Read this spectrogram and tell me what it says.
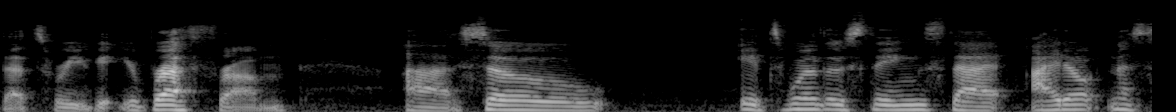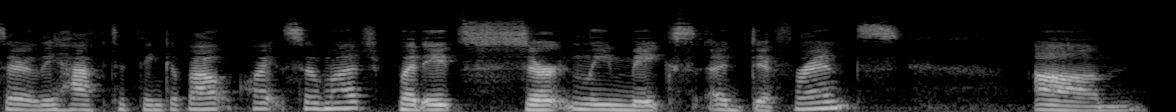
That's where you get your breath from. Uh, so it's one of those things that I don't necessarily have to think about quite so much, but it certainly makes a difference um,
